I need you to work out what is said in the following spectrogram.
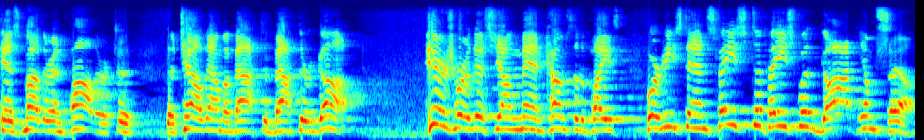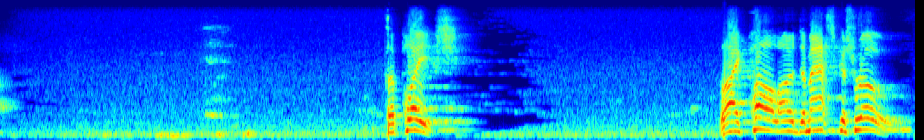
his mother and father to, to tell them about, about their God. Here's where this young man comes to the place where he stands face to face with God Himself. The place. Like Paul on a Damascus road,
